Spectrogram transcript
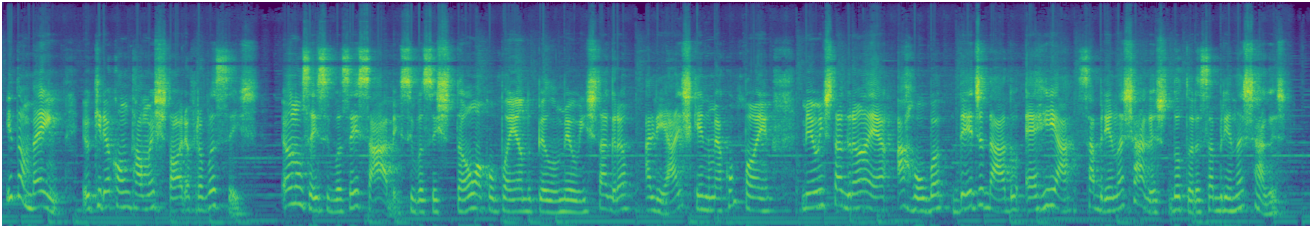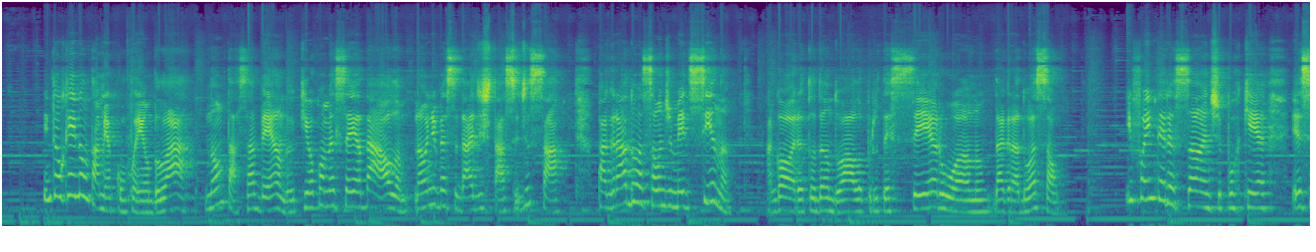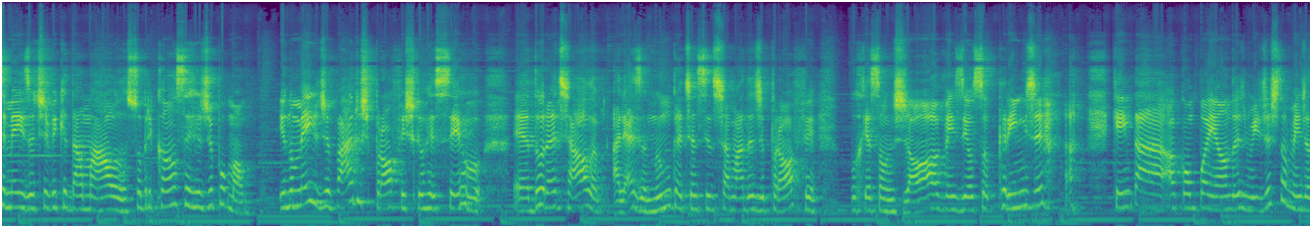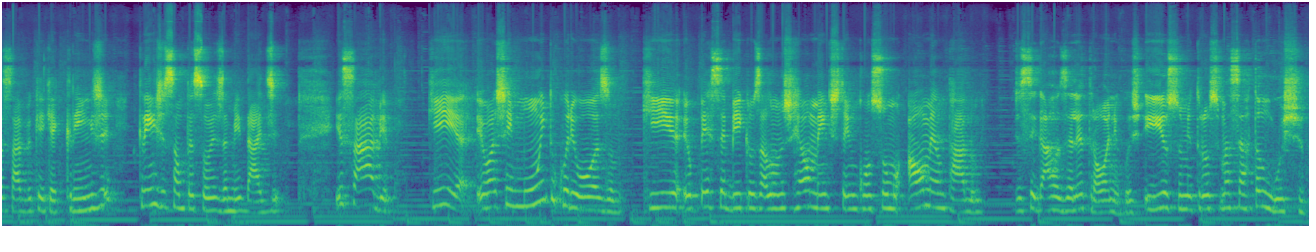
E também eu queria contar uma história para vocês. Eu não sei se vocês sabem, se vocês estão acompanhando pelo meu Instagram. Aliás, quem não me acompanha, meu Instagram é arroba RA Sabrina Chagas, doutora Sabrina Chagas. Então, quem não está me acompanhando lá, não está sabendo que eu comecei a dar aula na Universidade Estácio de Sá, para graduação de medicina. Agora, estou dando aula para o terceiro ano da graduação. E foi interessante porque esse mês eu tive que dar uma aula sobre câncer de pulmão. E no meio de vários profs que eu recebo é, durante a aula, aliás, eu nunca tinha sido chamada de prof, porque são jovens e eu sou cringe. Quem está acompanhando as mídias também já sabe o que é cringe. Cringe são pessoas da minha idade. E sabe que eu achei muito curioso que eu percebi que os alunos realmente têm um consumo aumentado de cigarros eletrônicos e isso me trouxe uma certa angústia.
